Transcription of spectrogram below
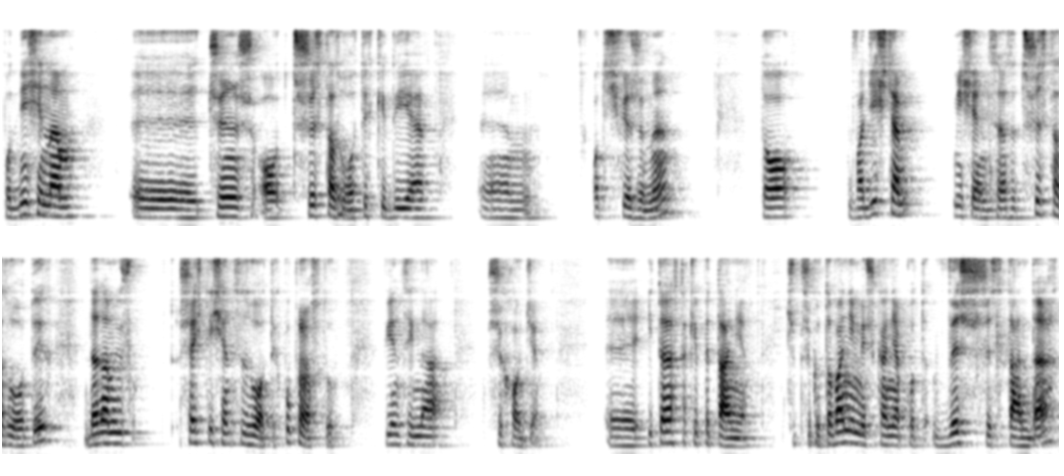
podniesie nam yy, czynsz o 300 zł, kiedy je odświeżymy, to 20 miesięcy razy 300 zł da nam już 6000 zł, po prostu więcej na przychodzie. Yy, I teraz takie pytanie, czy przygotowanie mieszkania pod wyższy standard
